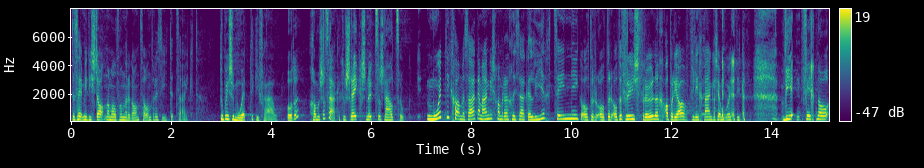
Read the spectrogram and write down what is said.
das hat mir die Stadt noch mal von einer ganz anderen Seite gezeigt. Du bist eine mutige Frau, oder? Kann man schon sagen. Du schreckst nicht so schnell zurück. Mutig kann man sagen. Manchmal kann man auch ein bisschen sagen, leichtsinnig oder, oder, oder frisch, fröhlich. Aber ja, vielleicht manchmal auch mutig. wie, vielleicht noch,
